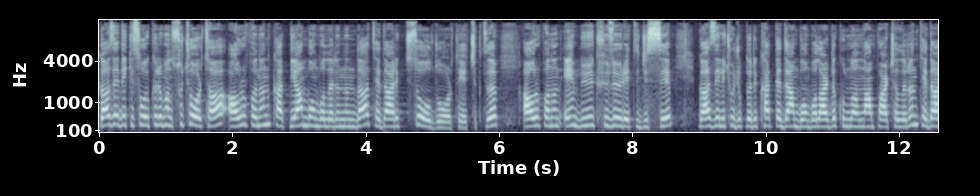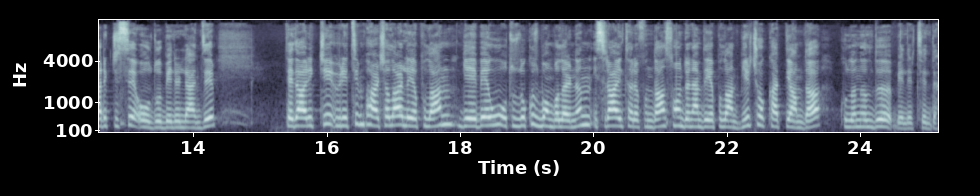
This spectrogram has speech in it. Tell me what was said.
Gazze'deki soykırımın suç ortağı Avrupa'nın katliam bombalarının da tedarikçisi olduğu ortaya çıktı. Avrupa'nın en büyük füze üreticisi Gazze'li çocukları katleden bombalarda kullanılan parçaların tedarikçisi olduğu belirlendi. Tedarikçi üretim parçalarla yapılan GBU-39 bombalarının İsrail tarafından son dönemde yapılan birçok katliamda kullanıldığı belirtildi.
